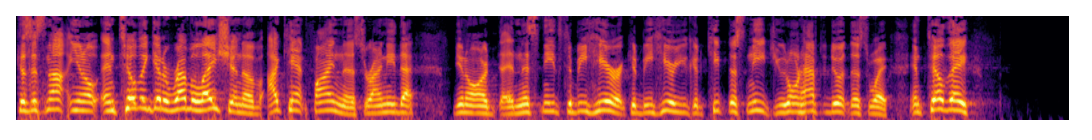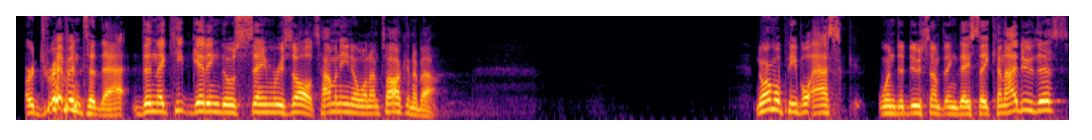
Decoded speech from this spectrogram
Because it's not, you know, until they get a revelation of, I can't find this or I need that, you know, or, and this needs to be here. It could be here. You could keep this neat. You don't have to do it this way. Until they are driven to that, then they keep getting those same results. How many know what I'm talking about? Normal people ask when to do something, they say, Can I do this?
